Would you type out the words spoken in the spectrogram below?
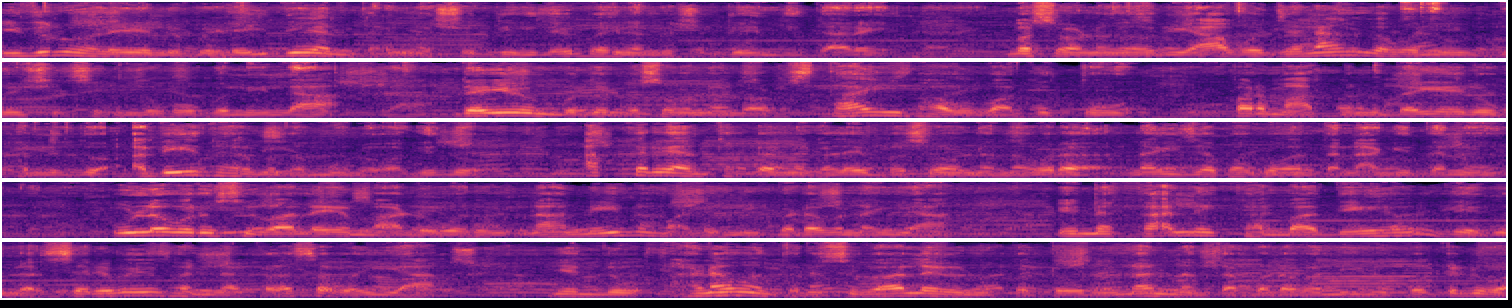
ಇದುರು ಹಳೆಯಲು ಬೇಡ, ಇದೇ ಅಂತರಂಗ ಶುದ್ಧಿ, ಇದೇ ಬಹಿರಂಗ ಶುದ್ಧಿ ಎಂದಿದ್ದಾರೆ. ಬಸವಣ್ಣನವರು ಯಾವ ಜನಾಂಗವನ್ನು ಉದ್ದೇಶಿಸಿಕೊಂಡು ಹೋಗಲಿಲ್ಲ. ದಯವೆಂಬುದು ಬಸವಣ್ಣನವರ ಸ್ಥಾಯಿ ಭಾವವಾಗಿತ್ತು. ಪರಮಾತ್ಮನ ದಯ ರೂಪಲಿದ್ದು ಅದೇ ಧರ್ಮದ ಮೂಲವಾಗಿದ್ದು. ಅಕ್ಕರೆ ಅಂತಃಕರಣಗಳೇ ಬಸವಣ್ಣನವರ ನೈಜ ಭಗವಂತನಾಗಿದ್ದನು. ಉಳ್ಳವರು ಶಿವಾಲಯ ಮಾಡುವರು. ನಾನೇನು ಮಾಡಲಿ ಬಡವನಯ್ಯ? ಎನ್ನ ಕಾಲೆ ಕಂಬ, ದೇಹವೇ ದೇಗುಲ, ಸೆರವೇ ಹೊನ್ನ ಕಳಸವಯ್ಯ ಎಂದು ಹಣವಂತರು ಶಿವಾಲಯವನ್ನು ಕೊಟ್ಟವರು. ನನ್ನಂತ ಬಡವ, ನೀನು ಕೊಟ್ಟಿರುವ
